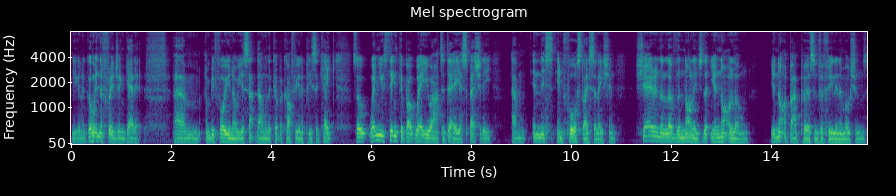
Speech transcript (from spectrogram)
You're going to go in the fridge and get it. Um, and before you know, you sat down with a cup of coffee and a piece of cake. So when you think about where you are today, especially um, in this enforced isolation, sharing the love, the knowledge that you're not alone. You're not a bad person for feeling emotions,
